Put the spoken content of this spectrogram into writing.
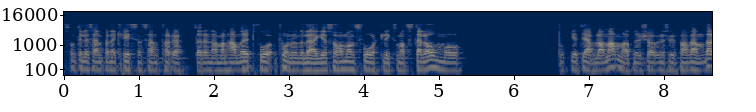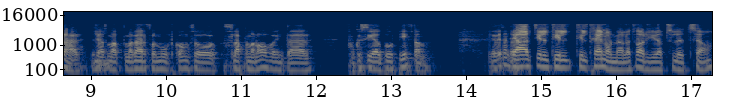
som till exempel när Christensen tar rött eller när man hamnar i ett 200 underläge så har man svårt liksom att ställa om och, och ge ett jävla namn att nu kör vi, nu ska vi fan vända det här. Det känns mm. som att när man väl får en motgång så slappnar man av och inte är fokuserad på uppgiften. Ja, till, till, till 3-0 målet var det ju absolut så.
